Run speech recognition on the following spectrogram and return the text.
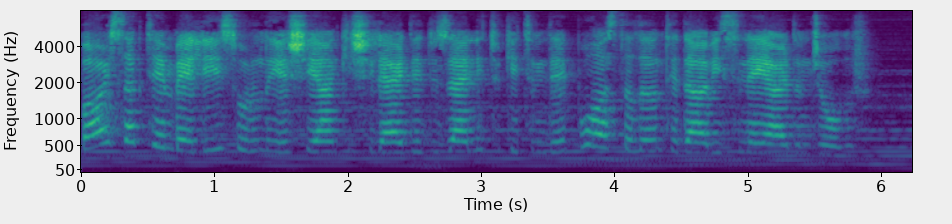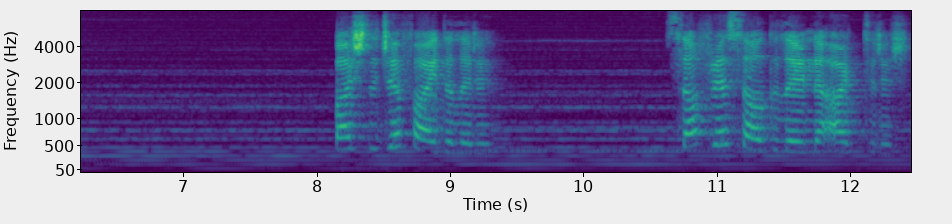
Bağırsak tembelliği sorunu yaşayan kişilerde düzenli tüketimde bu hastalığın tedavisine yardımcı olur. Başlıca faydaları Safra salgılarını arttırır.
